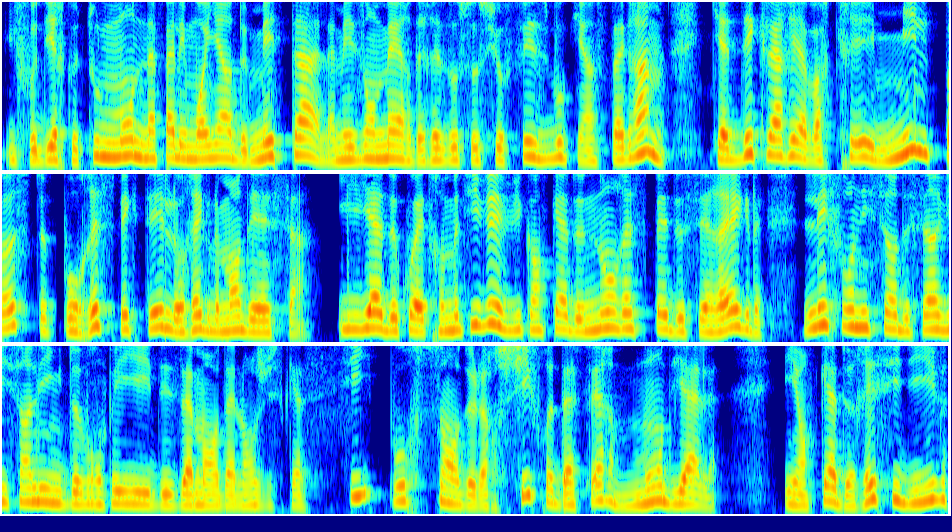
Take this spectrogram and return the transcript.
Il faut dire que tout le monde n'a pas les moyens de Meta, la maison mère des réseaux sociaux Facebook et Instagram, qui a déclaré avoir créé 1000 postes pour respecter le règlement DSA. Il y a de quoi être motivé vu qu'en cas de non-respect de ces règles, les fournisseurs de services en ligne devront payer des amendes allant jusqu'à 6% de leur chiffre d'affaires mondial. Et en cas de récidive,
